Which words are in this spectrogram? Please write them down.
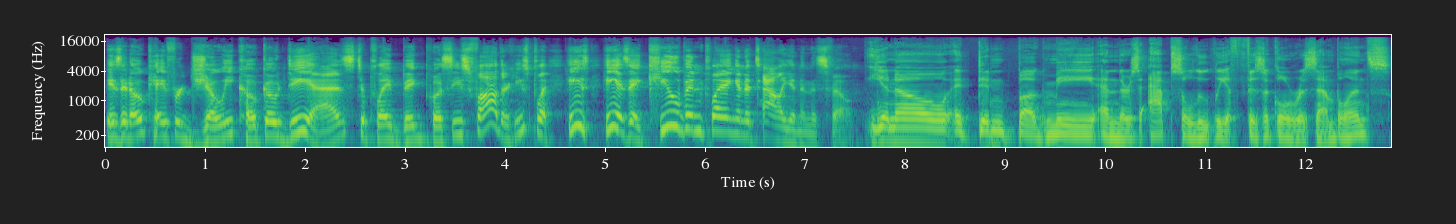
Is it okay for Joey Coco Diaz to play Big Pussy's father? He's play he's he is a Cuban playing an Italian in this film. you know, it didn't bug me, and there's absolutely a physical resemblance.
